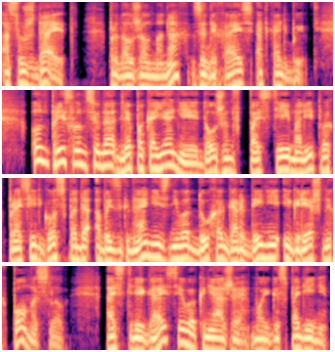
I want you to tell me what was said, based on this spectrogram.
осуждает», — продолжал монах, задыхаясь от ходьбы. Он прислан сюда для покаяния и должен в посте и молитвах просить Господа об изгнании из него духа гордыни и грешных помыслов. Остерегайся его, княже, мой господине».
